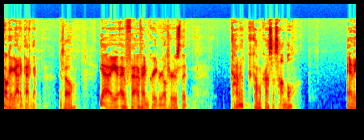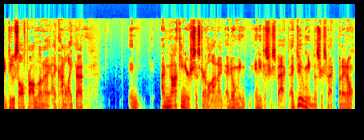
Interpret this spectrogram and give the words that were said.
Okay, got it, got it, got it. So, yeah, I've I've had great realtors that kind of come across as humble, and they do solve problems, and I, I kind of like that. And I'm knocking your sister-in-law, and I, I don't mean any disrespect. I do mean disrespect, but I don't.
